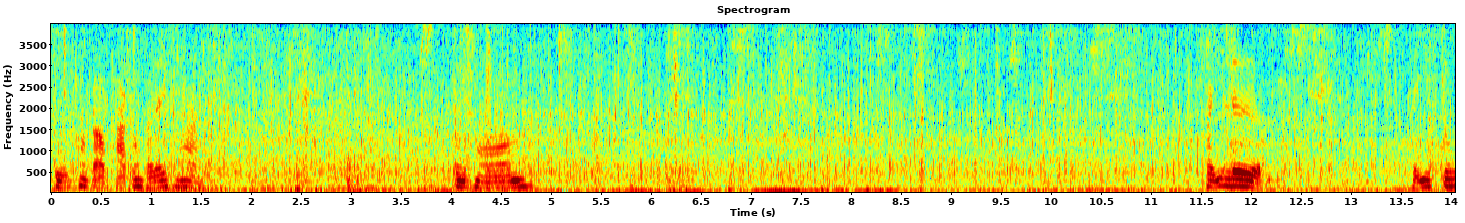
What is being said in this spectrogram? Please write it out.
สุกเขาก็เอาผักลงไปได้ค่ะต้นหอมผักอีเลิศผักอีตู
